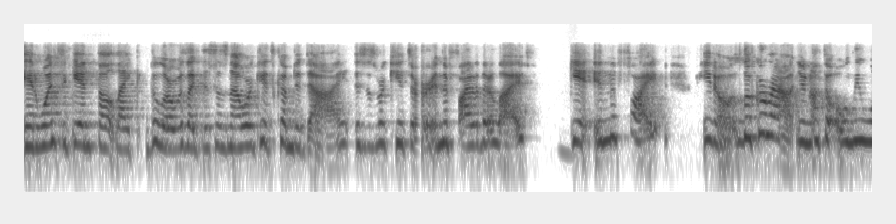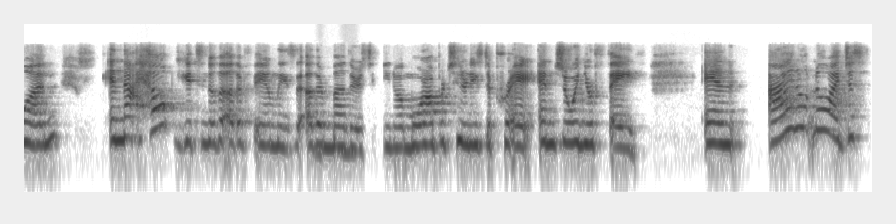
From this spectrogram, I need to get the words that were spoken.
And once again felt like the lord was like this is not where kids come to die. This is where kids are in the fight of their life. Get in the fight. You know look around. You're not the only one and that helped you get to know the other families the other mm-hmm. mothers you know more opportunities to pray and join your faith and i don't know i just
